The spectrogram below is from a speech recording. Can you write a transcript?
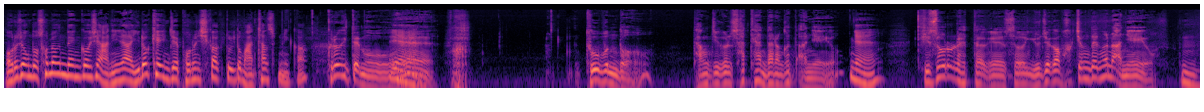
어느 정도 소명된 것이 아니냐 이렇게 이제 보는 시각들도 많지 않습니까? 그렇기 때문에 예. 두 분도 당직을 사퇴한다는 것 아니에요. 예. 기소를 했다고 해서 유죄가 확정된 건 아니에요. 음.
